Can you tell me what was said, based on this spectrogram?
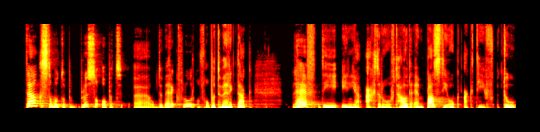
telkens te moeten blussen op, het, uh, op de werkvloer of op het werkdak, Blijf die in je achterhoofd houden en pas die ook actief toe.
